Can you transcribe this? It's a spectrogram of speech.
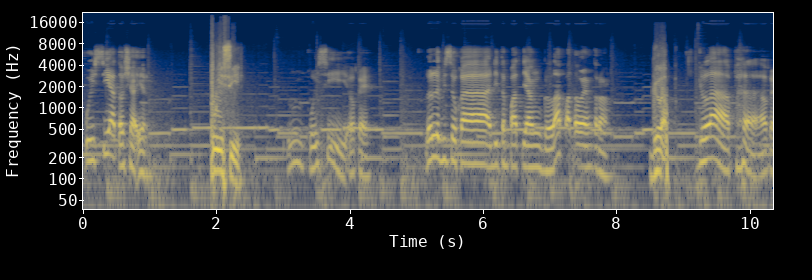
puisi atau syair? Puisi. Hmm, puisi. Oke. Okay. Lu lebih suka di tempat yang gelap atau yang terang? Gelap. Gelap. Oke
